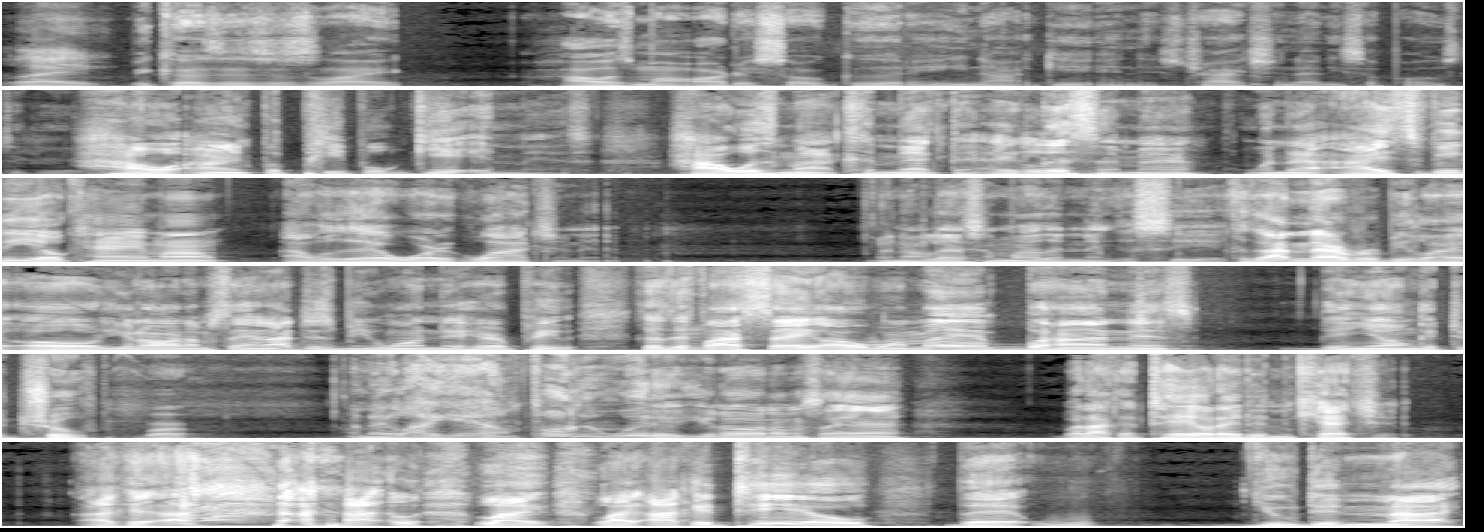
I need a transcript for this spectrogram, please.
like because it's just like, how is my artist so good and he not getting this traction that he's supposed to get? how aren't the people getting this? How is not connecting? Hey, listen, man. When that Ice video came out, I was at work watching it, and I let some other niggas see it. Cause I never be like, oh, you know what I'm saying? I just be wanting to hear people. Cause if mm. I say, oh, my man behind this, then you don't get the truth. But And they like, yeah, I'm fucking with it. You know what I'm saying? But I could tell they didn't catch it. I could, like, like I could tell that you did not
